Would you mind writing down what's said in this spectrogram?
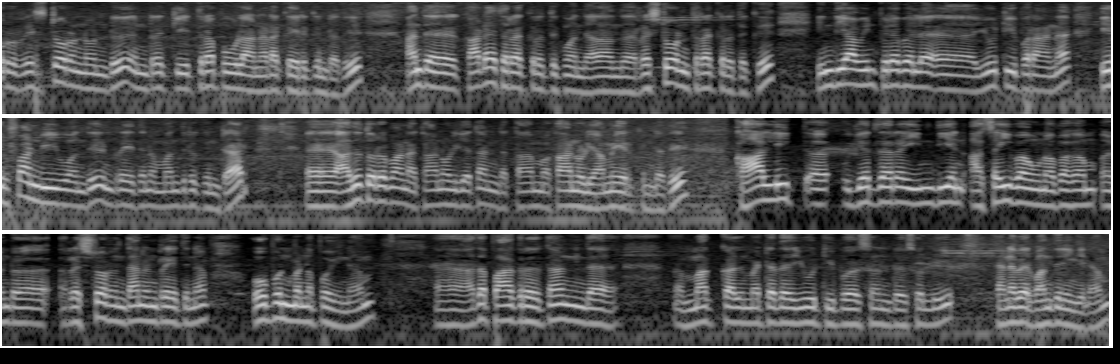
ஒரு ரெஸ்டாரண்ட் ஒன்று இன்றைக்கு திறப்பு விழா நடக்க இருக்கின்றது. அந்த கடை திறக்கிறதுக்கு வந்து அதாவது அந்த ரெஸ்டாரண்ட் திறக்கிறதுக்கு இந்தியாவின் பிரபல யூடியூபரான இர்ஃபான் வியூ வந்து இன்றைய தினம் வந்திருக்கின்றார். அது தொடர்பான காணொலியை தான் இந்த காம காணொலி அமையிருக்கின்றது காலித் உயர்தர இந்தியன் அசைவ உணவகம் என்ற ரெஸ்டாரண்ட் தான் இன்றைய தினம் ஓப்பன் பண்ண போயினோம். அதை பார்க்குறது தான் இந்த மக்கள் மற்றது யூடியூபர்ஸ் என்று சொல்லி கன பேர் வந்திருக்கிறோம்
